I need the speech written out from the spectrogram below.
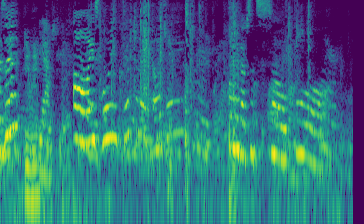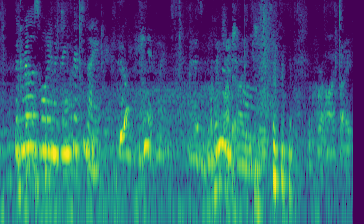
Is it? Mm-hmm. Yeah. Oh, he's holding kryptonite, LJ. Oh my gosh, that's so cool. The gorilla's holding the green kryptonite. That is beautiful. Look for a high fade.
